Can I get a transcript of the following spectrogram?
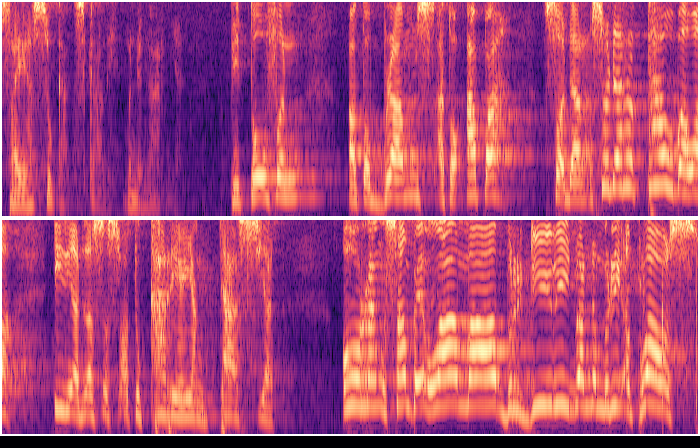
saya suka sekali mendengarnya. Beethoven atau Brahms atau apa, saudara, saudara tahu bahwa ini adalah sesuatu karya yang dahsyat. Orang sampai lama berdiri dan memberi aplaus.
